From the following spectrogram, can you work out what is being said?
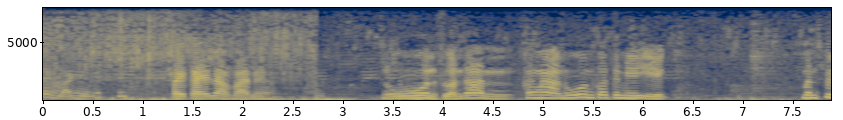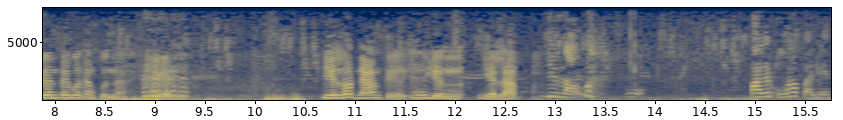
ตั้งหลังอย่างนี้ไปไกลแล้วบาทเนี่ยนู่นส่วนด้านข้างหน้านู้นก็จะมีอีก มันเตือนไปบนทั้งฝุ่นนะยืนยืนรดน้ำถือยืนยืนรับ ยืนเหลาไปเลยครูห้าไปเม็ด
